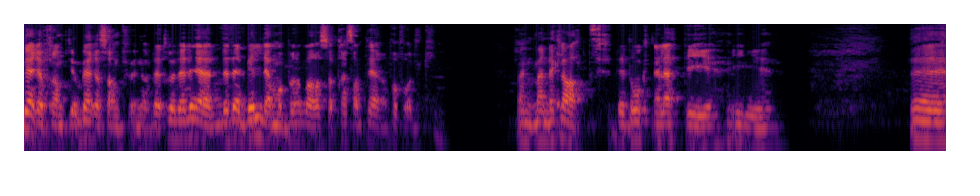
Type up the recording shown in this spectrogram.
bedre framtid og bedre samfunn. og Det tror jeg det er det, det, er det bildet jeg må prøve å presentere for folk. Men, men, det er klart, det drukner lett i, i uh,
